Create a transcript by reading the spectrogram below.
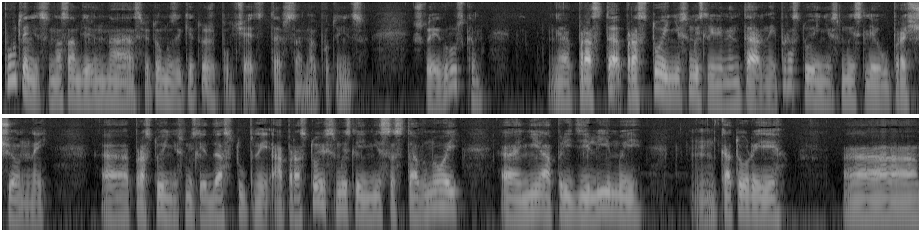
путаница. На самом деле на святом языке тоже получается та же самая путаница, что и в русском. Э, Просто, простой не в смысле элементарный, простой не в смысле упрощенный, э, простой не в смысле доступный, а простой в смысле несоставной, э, неопределимый, который Э,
